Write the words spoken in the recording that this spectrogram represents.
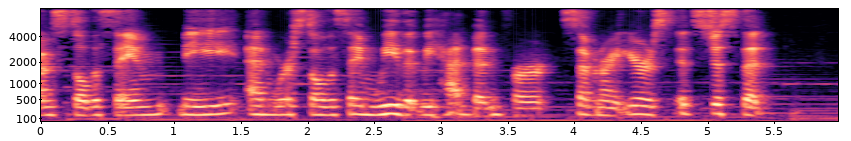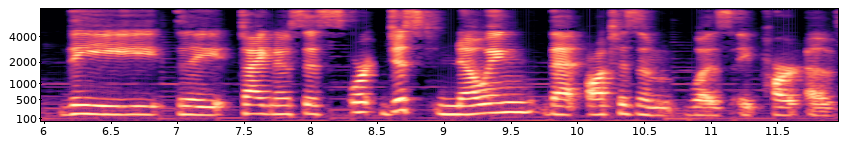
I'm still the same me, and we're still the same we that we had been for seven or eight years. It's just that the the diagnosis or just knowing that autism was a part of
